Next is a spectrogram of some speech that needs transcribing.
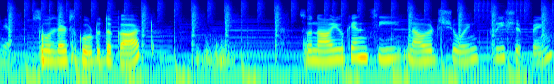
yeah. So let's go to the cart. So now you can see now it's showing free shipping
